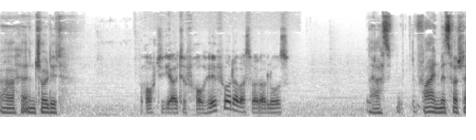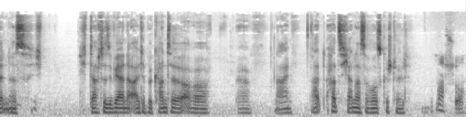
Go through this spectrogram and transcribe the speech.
äh, entschuldigt. Brauchte die alte Frau Hilfe oder was war da los? Ja, es war ein Missverständnis. Ich, ich dachte, sie wäre eine alte Bekannte, aber äh, nein, hat, hat sich anders herausgestellt. Ach so.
